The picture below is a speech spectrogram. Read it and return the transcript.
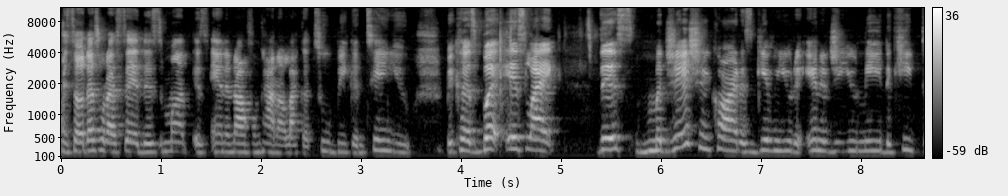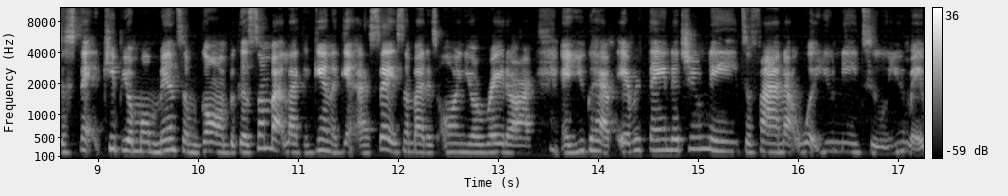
and so that's what I said. This month is ending off on kind of like a to be continued because, but it's like this magician card is giving you the energy you need to keep the st- keep your momentum going because somebody like again again I say somebody's on your radar and you can have everything that you need to find out what you need to. You may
